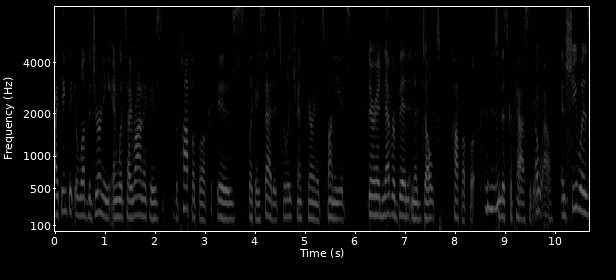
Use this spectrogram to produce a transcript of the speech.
I think that you'll love the journey. And what's ironic is the pop-up book is, like I said, it's really transparent. It's funny. It's there had never been an adult pop-up book to mm-hmm. this capacity. Oh wow. And she was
